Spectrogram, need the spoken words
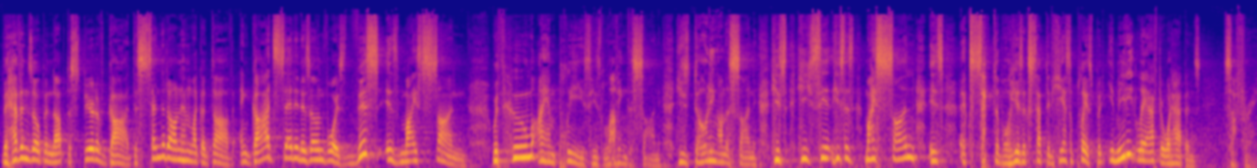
the heavens opened up, the Spirit of God descended on him like a dove, and God said in his own voice, This is my Son, with whom I am pleased. He's loving the Son, he's doting on the Son. He's, he, he says, My Son is acceptable, he is accepted, he has a place. But immediately after, what happens? Suffering.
